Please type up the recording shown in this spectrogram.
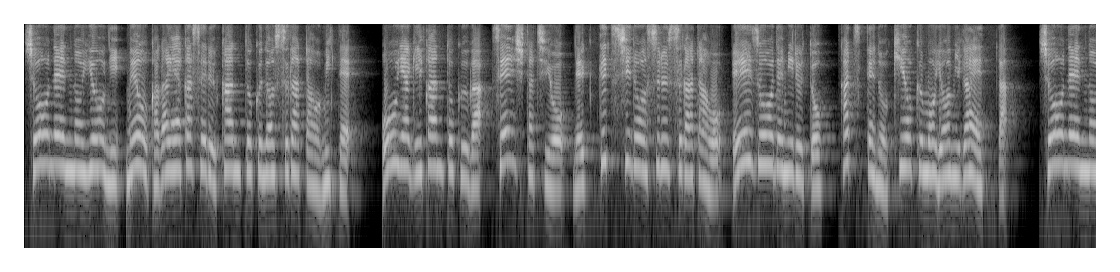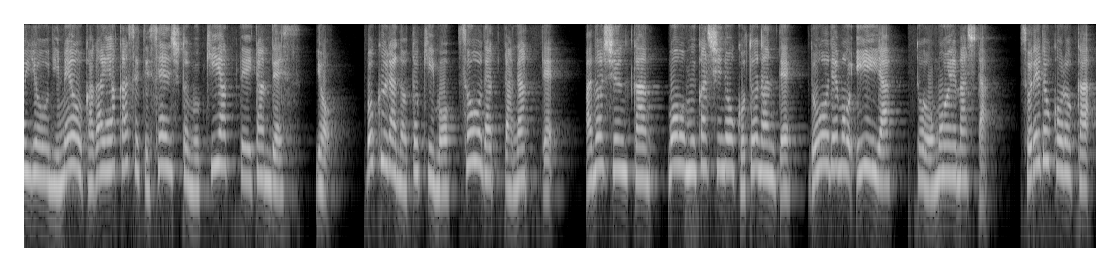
少年のように目を輝かせる監督の姿を見て、大八木監督が選手たちを熱血指導する姿を映像で見ると、かつての記憶も蘇った。少年のように目を輝かせて選手と向き合っていたんです、よ。僕らの時もそうだったなって。あの瞬間、もう昔のことなんて、どうでもいいや、と思えました。それどころか、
